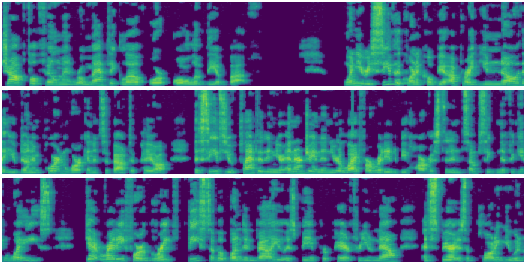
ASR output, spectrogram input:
job fulfillment, romantic love, or all of the above. When you receive the cornucopia upright, you know that you've done important work and it's about to pay off. The seeds you've planted in your energy and in your life are ready to be harvested in some significant ways. Get ready for a great feast of abundant value is being prepared for you now, and Spirit is applauding you in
